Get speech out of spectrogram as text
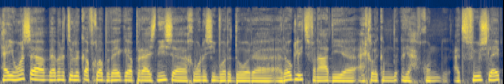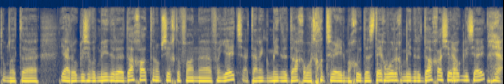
Hey jongens, eh, we hebben natuurlijk afgelopen week eh, Parijs-Nice eh, gewonnen zien worden door Roglic. Van haar die eigenlijk hem ja, gewoon uit het vuur sleept. Omdat ja, Roglic een wat mindere dag had ten opzichte van, van Yates. Uiteindelijk een mindere dag, hij wordt gewoon tweede. Maar goed, dat is tegenwoordig een mindere dag als je Ja. Roglic heet. Ja.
